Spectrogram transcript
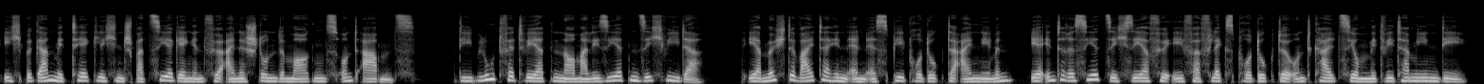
Ich begann mit täglichen Spaziergängen für eine Stunde morgens und abends. Die Blutfettwerten normalisierten sich wieder. Er möchte weiterhin NSP-Produkte einnehmen, er interessiert sich sehr für Eva-Flex-Produkte und Calcium mit Vitamin D.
